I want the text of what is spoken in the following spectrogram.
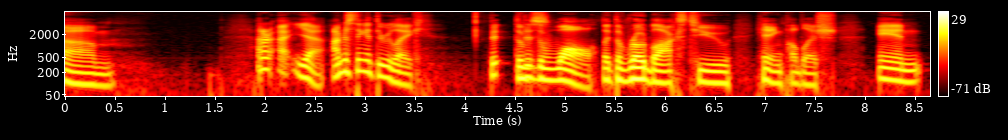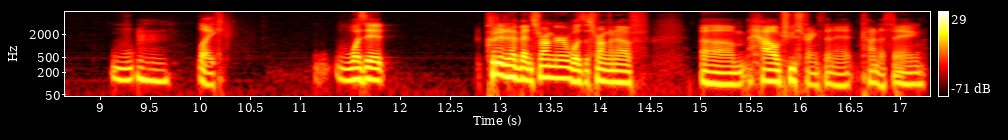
Um, I don't. I, yeah, I'm just thinking through like the this- the wall, like the roadblocks to hitting publish, and Mhm. like, was it? Could it have been stronger? Was it strong enough? Um, how to strengthen it, kind of thing.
